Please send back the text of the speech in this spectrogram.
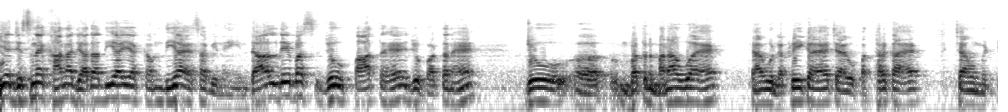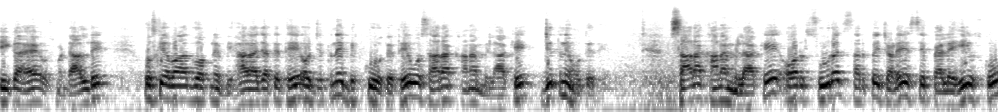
या जिसने खाना ज़्यादा दिया या कम दिया, ऐसा भी नहीं। डाल दे बस जो पात्र है, जो बर्तन है, जो बर्तन बना हुआ है, चाहे वो लकड़ी का है, चाहे वो पत्थर का है, चाहे वो मिट्टी का है, उसमें डाल दे। उसके बाद वो अपने बिहार आ जाते थे और जितने भिक्कू होते थे, वो सारा खाना मिला के, जितने होते थे, सारा खाना मिला के और सूरज सर पे चढ़े, इससे पहले ही उसको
